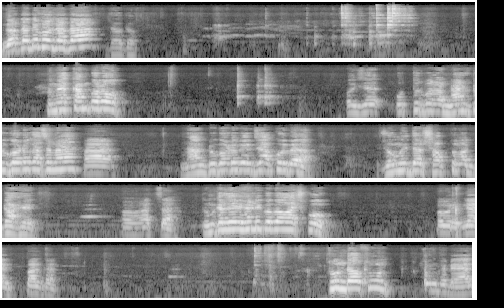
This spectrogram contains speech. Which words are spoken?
দাদা দিব দাদা দাও তুমি এক কাম করো। ওই যে উত্তর পাড়ার নানটু গড়ক আছে না? হ্যাঁ। নানটু গড়কে যা কইবা জমিদার সব তোমার গাহে। আচ্ছা। তুমি খালি এইখানে কইবা আসব। নেন পান খান। শুন দাও শুন। চুন খাবেন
